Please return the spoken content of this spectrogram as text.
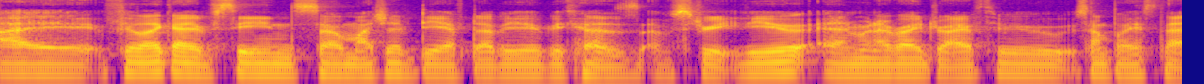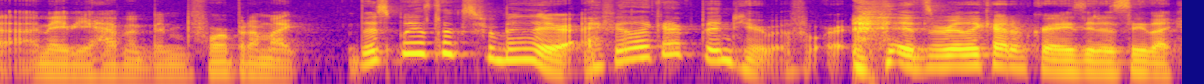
I feel like I've seen so much of DFW because of Street View, and whenever I drive through someplace that I maybe haven't been before, but I'm like, this place looks familiar. I feel like I've been here before. it's really kind of crazy to see like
